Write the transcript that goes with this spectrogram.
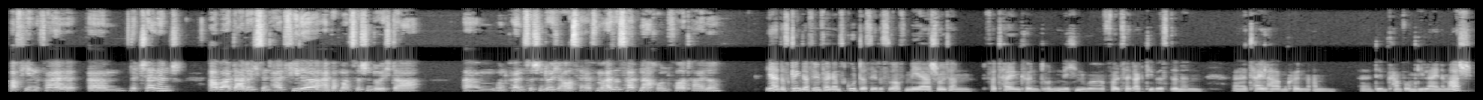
auf jeden Fall ähm, eine Challenge. Aber dadurch sind halt viele einfach mal zwischendurch da ähm, und können zwischendurch aushelfen. Also es hat Nach- und Vorteile. Ja, das klingt auf jeden Fall ganz gut, dass ihr das so auf mehr Schultern verteilen könnt und nicht nur Vollzeitaktivistinnen äh, teilhaben können an äh, dem Kampf um die Leine Marsch.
